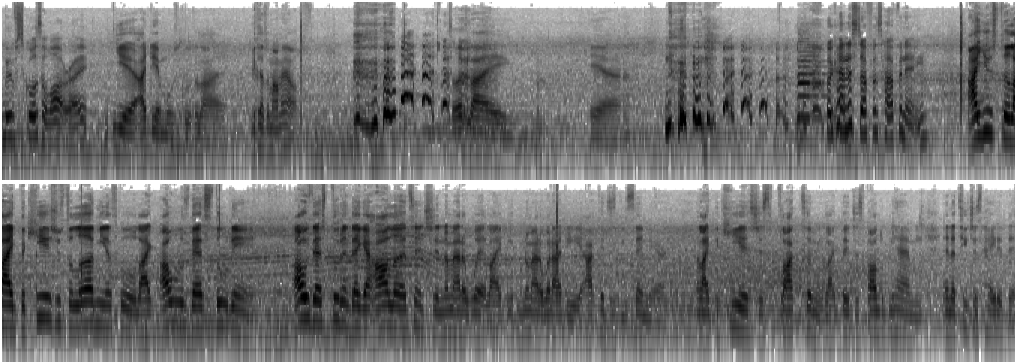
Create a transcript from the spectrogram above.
move schools a lot, right? Yeah, I did move schools a lot because of my mouth. so it's like, yeah. what kind of stuff was happening? I used to like the kids used to love me in school. Like I was that student. I was that student that got all the attention no matter what. Like no matter what I did, I could just be sitting there, and like the kids just flocked to me. Like they just followed behind me, and the teachers hated that.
